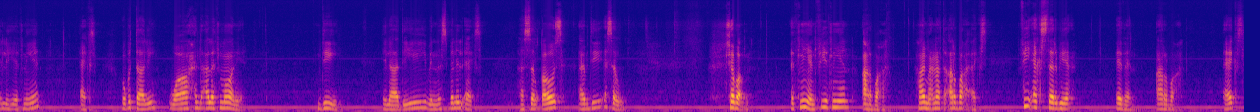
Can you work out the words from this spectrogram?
اللي هي اثنين إكس وبالتالي واحد على ثمانية. دي إلى دي بالنسبة للاكس هسه القوس أبدي أسوي. شباب اثنين في اثنين أربعة. هاي معناتها أربعة إكس في إكس تربيع؟ إذن أربعة إكس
